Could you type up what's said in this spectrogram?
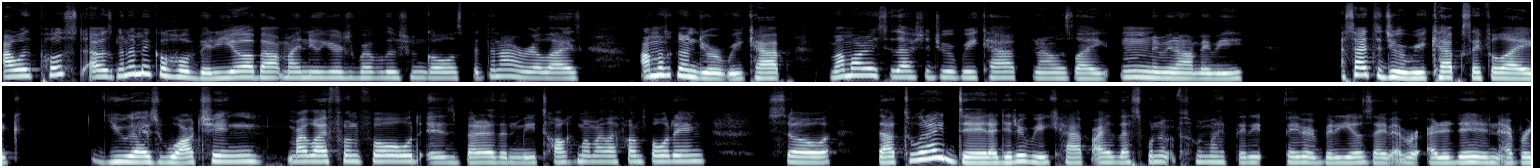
I was post I was gonna make a whole video about my New Year's revolution goals, but then I realized I'm just gonna do a recap. My mom already said I should do a recap, and I was like, mm, maybe not, maybe. I decided to do a recap because I feel like you guys watching my life unfold is better than me talking about my life unfolding. So that's what I did. I did a recap. I that's one of, one of my vid- favorite videos I've ever edited and ever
